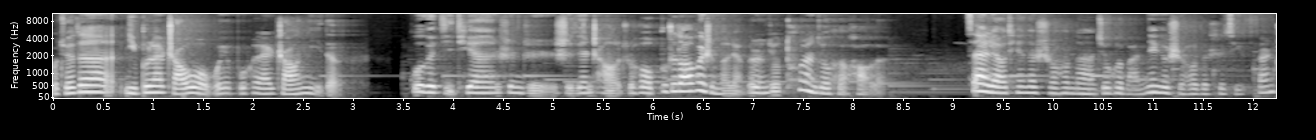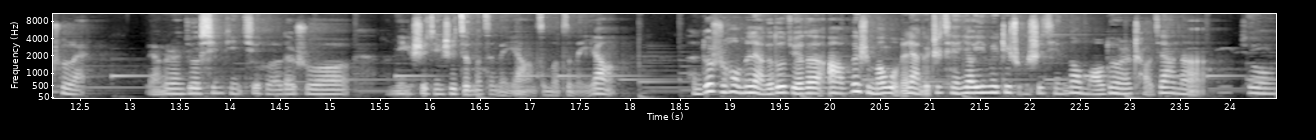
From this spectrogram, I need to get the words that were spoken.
我觉得你不来找我，我也不会来找你的。过个几天，甚至时间长了之后，不知道为什么两个人就突然就和好了。再聊天的时候呢，就会把那个时候的事情翻出来，两个人就心平气和的说那个事情是怎么怎么样，怎么怎么样。很多时候我们两个都觉得啊，为什么我们两个之前要因为这种事情闹矛盾而吵架呢？就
